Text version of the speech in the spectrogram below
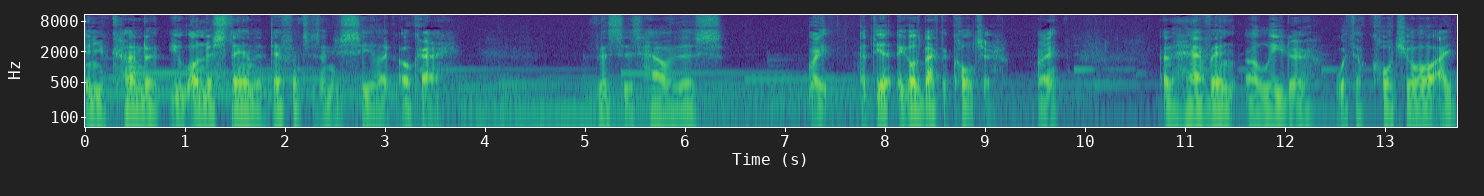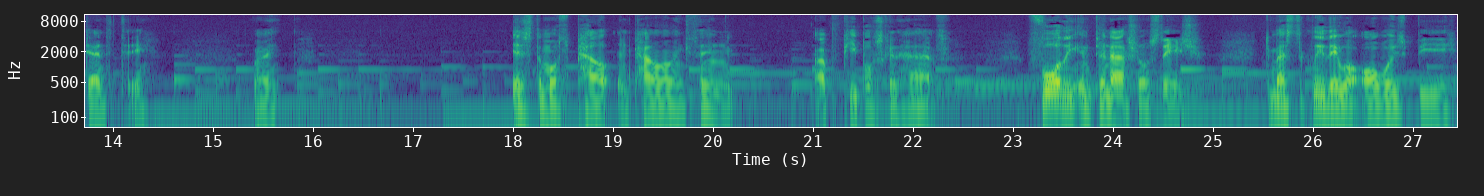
and you kind of you understand the differences, and you see like, okay, this is how this, right? At the end, it goes back to culture, right? And having a leader with a cultural identity, right? Is the most pow- empowering thing uh, peoples can have for the international stage. Domestically, they will always be,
